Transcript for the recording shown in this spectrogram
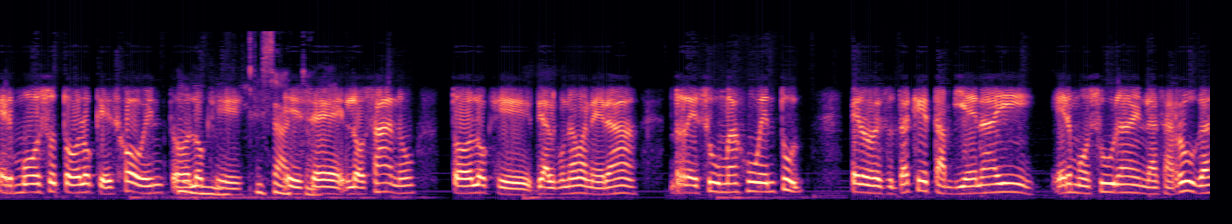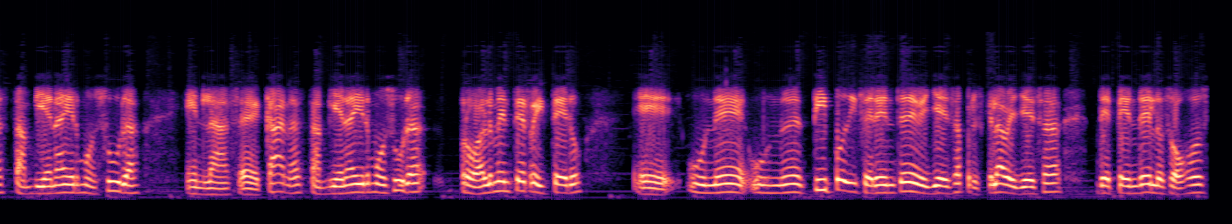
hermoso todo lo que es joven, todo lo que exacto. es eh, lo sano, todo lo que de alguna manera resuma juventud, pero resulta que también hay hermosura en las arrugas, también hay hermosura en las eh, canas, también hay hermosura, probablemente reitero, eh, un, un eh, tipo diferente de belleza, pero es que la belleza depende de los ojos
